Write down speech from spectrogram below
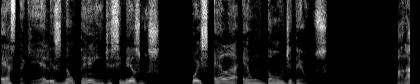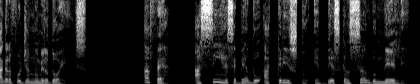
esta que eles não têm de si mesmos, pois ela é um dom de Deus. Parágrafo de número 2. A fé, assim recebendo a Cristo e descansando nele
